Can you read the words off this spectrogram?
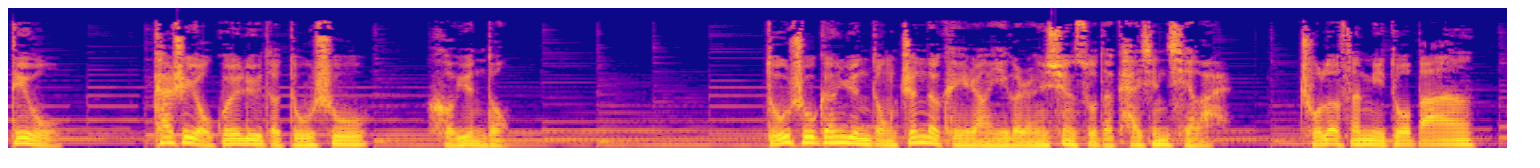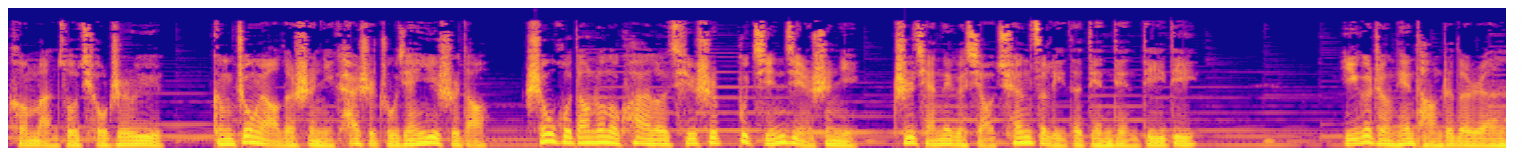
第五，开始有规律的读书和运动。读书跟运动真的可以让一个人迅速的开心起来，除了分泌多巴胺和满足求知欲，更重要的是你开始逐渐意识到。生活当中的快乐，其实不仅仅是你之前那个小圈子里的点点滴滴。一个整天躺着的人，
